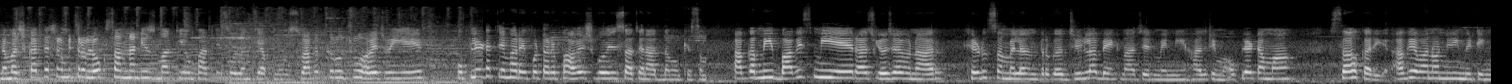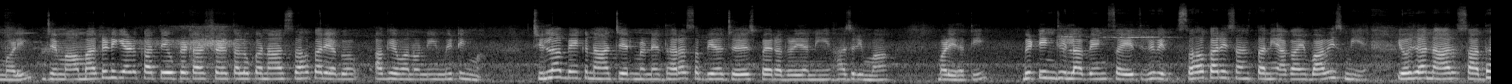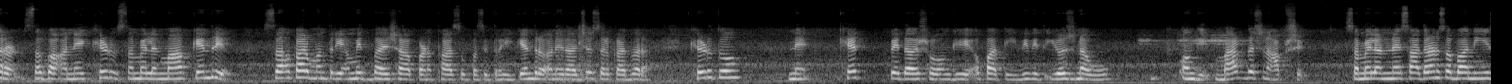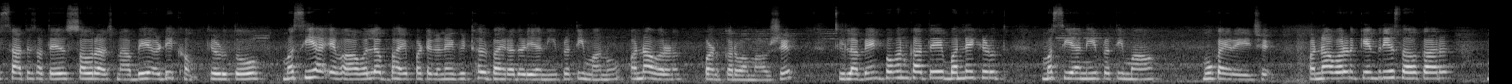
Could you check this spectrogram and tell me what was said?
નમસ્કાર દર્શક મિત્રો, લોક સામના ન્યૂઝમાંથી હું ભારતી સોલંકી આપનું સ્વાગત કરું છું. હવે જોઈએ ઉપલેટા તેમાં રિપોર્ટર ભાવેશ ગોહિલ સાથેના આજના મુખ્ય સમાચાર આગામી બાવીસમીએ રાજ યોજાનાર ખેડૂત સંમેલન અંતર્ગત જિલ્લા બેંકના ચેરમેનની હાજરીમાં ઉપલેટામાં સહકારી આગેવાનોની મિટિંગ મળી, જેમાં માર્કેટિંગ યાર્ડ ખાતે ઉપલેટા શહેર તાલુકાના સહકારી આગેવાનોની મિટિંગમાં જિલ્લા બેંકના ચેરમેન ધારાસભ્ય જયેશભાઈ રાદડિયાની હાજરીમાં મળી હતી. મિટિંગ જિલ્લા બેંક સહિત વિવિધ સહકારી સંસ્થાની આગામી બાવીસમીએ યોજાનાર સાધારણ સભા અને ખેડૂત સંમેલનમાં કેન્દ્રીય સહકાર મંત્રી અમિતભાઈ શાહ પણ ખાસ ઉપસ્થિત રહી. કેન્દ્ર અને રાજ્ય સરકાર દ્વારા ખેડૂતોને ખેત પેદાશો અંગે અપાતી વિવિધ યોજનાઓ અંગે માર્ગદર્શન આપશે. સંમેલનને સાધારણ સભાની સાથે સાથે સૌરાષ્ટ્રના બે અડીખમ ખેડૂતો મસીહા એવા વલ્લભભાઈ પટેલ અને વિઠ્ઠલભાઈ રાદડિયાની પ્રતિમાનું અનાવરણ પણ કરવામાં આવશે. જિલ્લા બેંક ભવન ખાતે બંને ખેડૂત મસીહાની પ્રતિમા મુકાઈ રહી છે. અનાવરણ કેન્દ્રીય સહકાર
